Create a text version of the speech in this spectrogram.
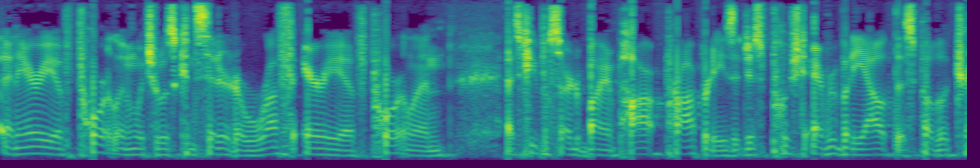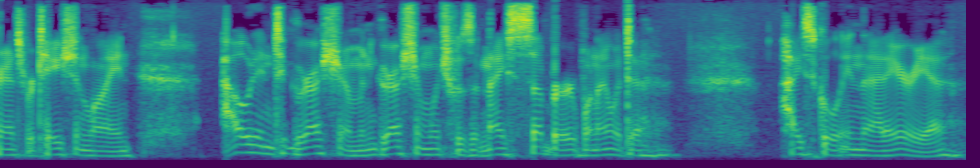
an area of Portland, which was considered a rough area of Portland, as people started buying po- properties, it just pushed everybody out this public transportation line out into Gresham. And Gresham, which was a nice suburb when I went to high school in that area,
